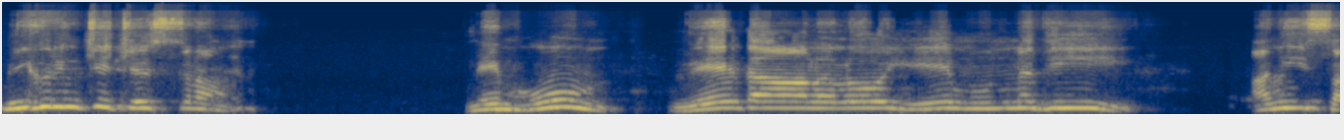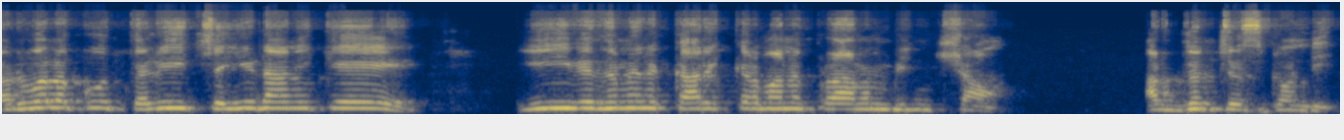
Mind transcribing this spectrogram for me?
మీ గురించి చేస్తున్నాం. మేము వేదాలలో ఏమున్నది అని సర్వలకు తెలియచేయడానికే ఈ విధమైన కార్యక్రమాన్ని ప్రారంభించాం. అర్థం చేసుకోండి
